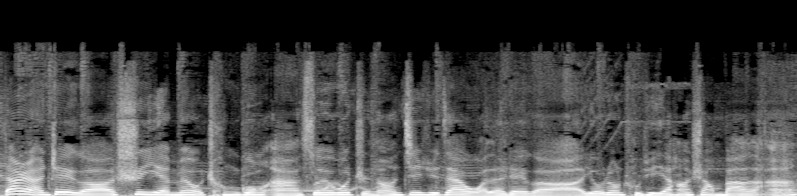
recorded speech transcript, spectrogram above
当然，这个事业没有成功啊，所以我只能继续在我的这个邮政储蓄银行上班了啊。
